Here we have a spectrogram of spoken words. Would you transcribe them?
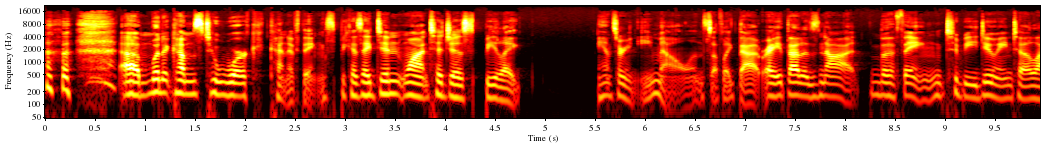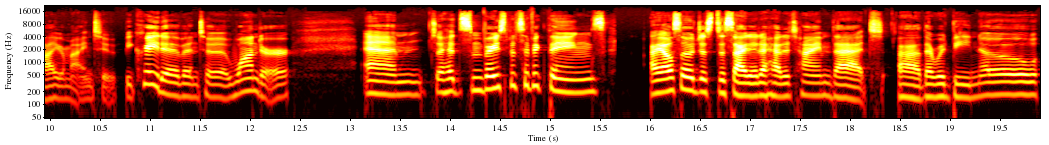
um, when it comes to work kind of things because I didn't want to just be like answering email and stuff like that, right? That is not the thing to be doing to allow your mind to be creative and to wander. And so I had some very specific things. I also just decided ahead of time that uh, there would be no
